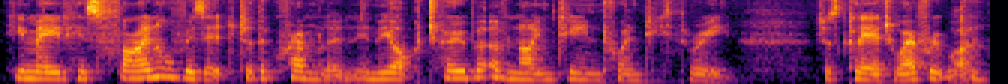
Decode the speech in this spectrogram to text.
he made his final visit to the Kremlin in the October of 1923. It was clear to everyone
